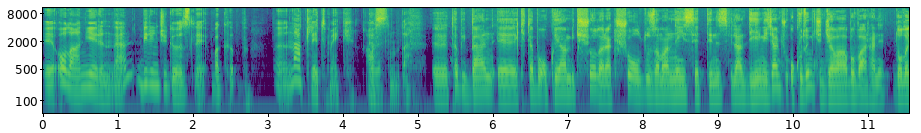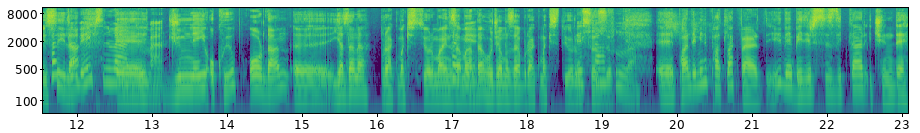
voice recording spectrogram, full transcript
e, olan yerinden birinci gözle bakıp e, nakletmek aslında. Ee, tabii ben e, kitabı okuyan bir kişi olarak şu olduğu zaman ne hissettiğiniz falan diyemeyeceğim. Çünkü okuduğum için cevabı var. Hani dolayısıyla tabii, tabii hepsini e, verdim ben. cümleyi okuyup oradan e, yazana bırakmak istiyorum. Aynı Tabii. zamanda hocamıza bırakmak istiyorum sözü. E, pandeminin patlak verdiği ve belirsizlikler içinde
